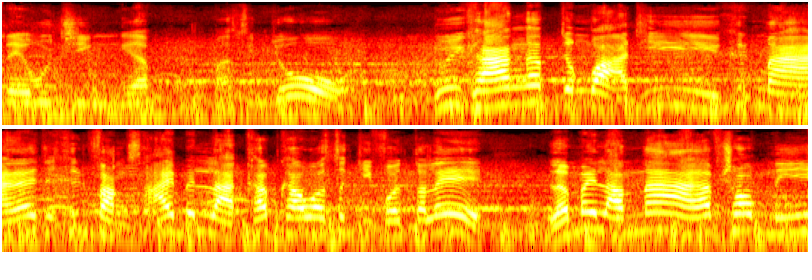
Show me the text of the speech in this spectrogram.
เร็วจริงครับมาซินโยดูอีกครั้งครับจังหวะที่ขึ้นมาน่าจะขึ้นฝั่งซ้ายเป็นหลักครับคาวาสกิฟอนตาเล่แล้วไม่ล้ำหน้าครับช่องนี้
